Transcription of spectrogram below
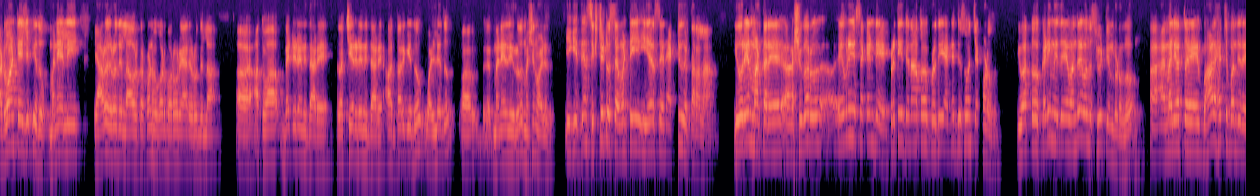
ಅಡ್ವಾಂಟೇಜ್ ಇದು. ಮನೆಯಲ್ಲಿ ಯಾರೋ ಇರೋದಿಲ್ಲ, ಅವ್ರು ಕರ್ಕೊಂಡು ಹೋಗೋರು, ಬರೋರು ಯಾರು ಇರೋದಿಲ್ಲ. ಅಥವಾ ಬೆಡ್ ಇಡನ್ ಇದ್ದಾರೆ ಅಥವಾ ಚೇರ್ ಇಡನ್ ಇದ್ದಾರೆ ಅಂತವ್ರಿಗೆ ಇದು ಒಳ್ಳೇದು ಮನೆಯಲ್ಲಿ ಇರೋದು ಮಷಿನ್ ಒಳ್ಳೇದು. ಈಗ ಇದೇನ್ ಸಿಕ್ಸ್ಟಿ ಟು ಸೆವೆಂಟಿ ಇಯರ್ಸ್ ಏನ್ ಆಕ್ಟಿವ್ ಇರ್ತಾರಲ್ಲ, ಇವ್ರ ಏನ್ ಮಾಡ್ತಾರೆ ಶುಗರ್ ಎವ್ರಿ ಸೆಕೆಂಡ್ ಡೇ ಪ್ರತಿ ದಿನ ಅಥವಾ ಪ್ರತಿ ಎರಡನೇ ದಿವಸ ಒಂದು ಚೆಕ್ ಮಾಡೋದು. ಇವತ್ತು ಕಡಿಮೆ ಇದೆ ಅಂದ್ರೆ ಒಂದು ಸ್ವೀಟ್ ತಿನ್ಬಿಡೋದು. ಆಮೇಲೆ ಇವತ್ತು ಬಹಳ ಹೆಚ್ಚು ಬಂದಿದೆ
